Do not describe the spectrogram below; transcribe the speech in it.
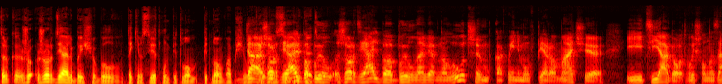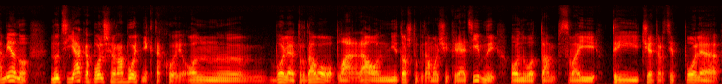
Только Жорди Альба еще был таким светлым пятном, пятном вообще. Да, вот Жорди Альба был, Жорди Альба был, наверное, лучшим, как минимум в первом матче. И Тиаго вот вышел на замену. Но Тиаго больше работник такой. Он э, более трудового плана, да. Он не то чтобы там очень креативный. Он вот там свои три четверти поля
